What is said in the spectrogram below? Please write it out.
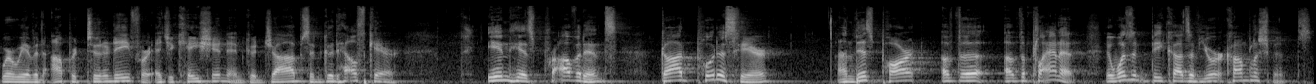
where we have an opportunity for education and good jobs and good health care. In His providence, God put us here on this part of the, of the planet. It wasn't because of your accomplishments.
